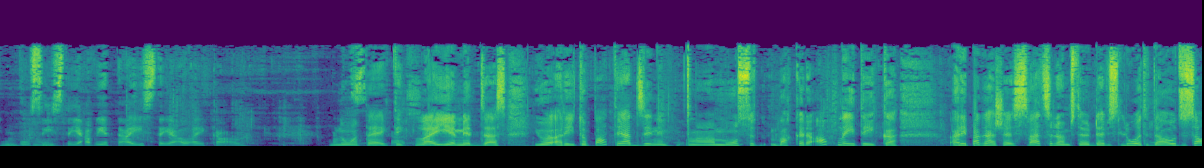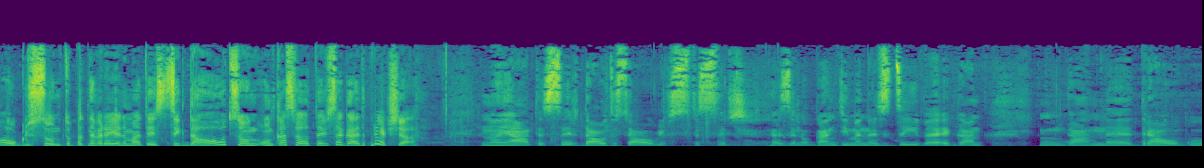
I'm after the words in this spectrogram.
būs īstajā vietā, īstajā laikā. Un Noteikti, lai iemirdzās. Jo arī tu pati atzini mūsu vakara aplītī, ka arī pagājušais sveceļojums tev ir devis ļoti daudzus augļus, un tu pat nevarēji iedomāties, cik daudz un, un kas vēl tevi sagaida priekšā. Nu jā, tas ir daudzus augļus. Tas ir, nezinu, gan ģimenes dzīvē, gan gan e, draugu,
